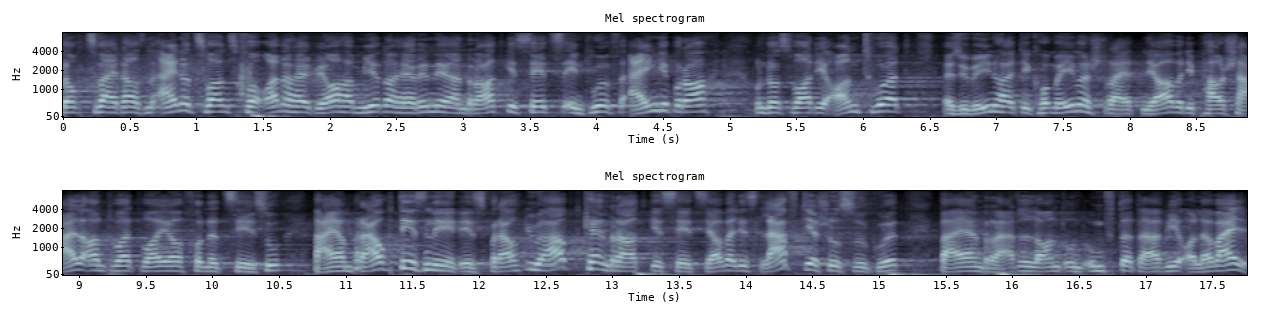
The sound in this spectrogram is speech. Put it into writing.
Nach 2021, vor eineinhalb Jahren, haben wir da herinnen einen Ratgesetzentwurf eingebracht und das war die Antwort. Also über Inhalte kann man immer streiten, ja, aber die Pauschalantwort war ja von der CSU, Bayern braucht das nicht, es braucht überhaupt kein Ratgesetz, ja, weil das läuft ja schon so gut, Bayern, Radelland und Umfter da wie allerweil.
